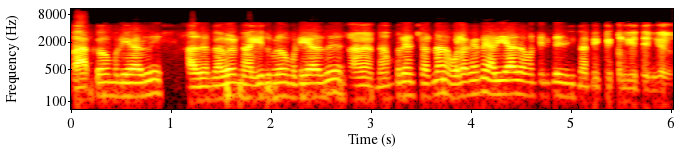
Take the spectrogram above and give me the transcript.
பார்க்கவும் முடியாது அதனால நான் ஈடுபட முடியாது. ஆனால் நம்புறேன்னு சொன்னா உலகமே அறியாத ஒன்றின் நீங்கள் நம்பிக்கை கொள்கிறீர்கள்.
